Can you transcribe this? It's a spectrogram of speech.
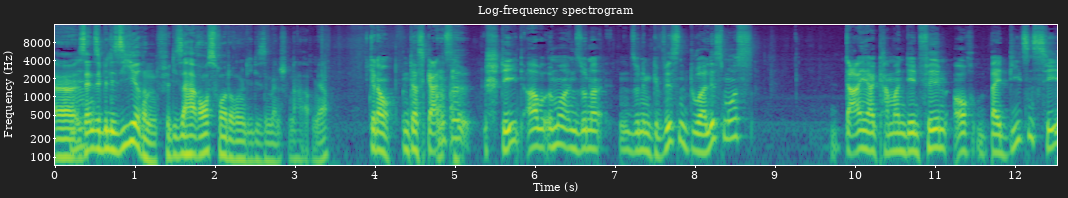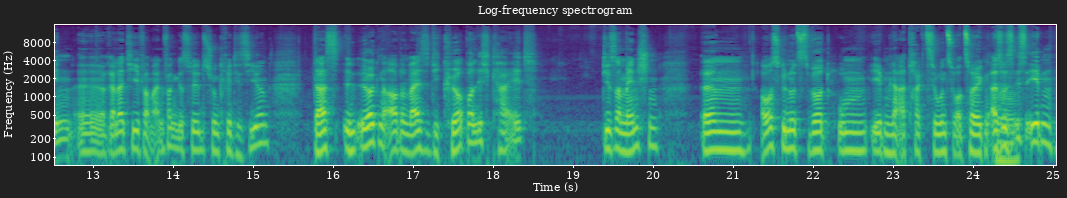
äh, mhm. sensibilisieren für diese Herausforderungen, die diese Menschen haben. Ja. Genau. Und das Ganze steht aber immer in so, einer, in so einem gewissen Dualismus daher kann man den Film auch bei diesen Szenen äh, relativ am Anfang des Films schon kritisieren, dass in irgendeiner Art und Weise die Körperlichkeit dieser Menschen ähm, ausgenutzt wird, um eben eine Attraktion zu erzeugen. Also mhm. es ist eben,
